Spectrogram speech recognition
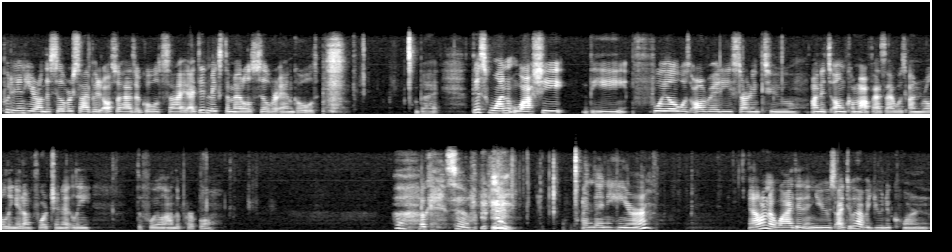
put it in here on the silver side, but it also has a gold side. I did mix the metals, silver and gold. But this one washi, the foil was already starting to, on its own, come off as I was unrolling it, unfortunately. The foil on the purple. okay, so, and then here, and I don't know why I didn't use, I do have a unicorn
